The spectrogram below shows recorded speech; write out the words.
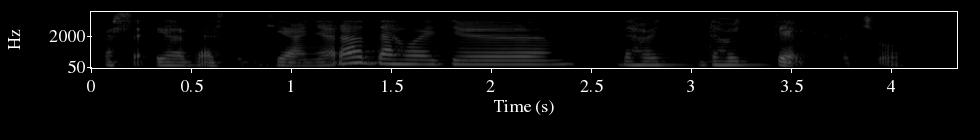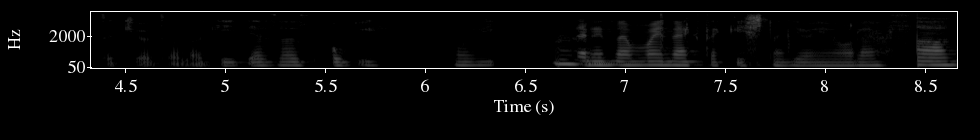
persze élvezzük ki a nyarat, de hogy, de hogy, de hogy tényleg tök jó, tök jó dolog így ez az ovi. ovi. Uh-huh. Szerintem majd nektek is nagyon jó lesz. A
